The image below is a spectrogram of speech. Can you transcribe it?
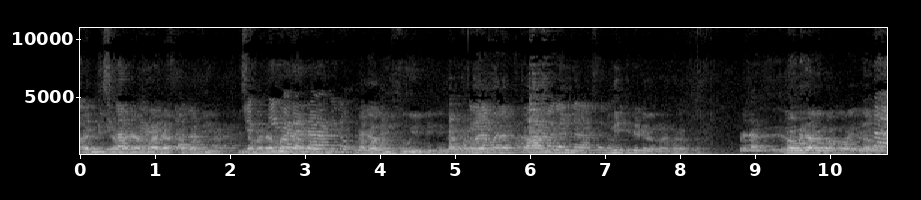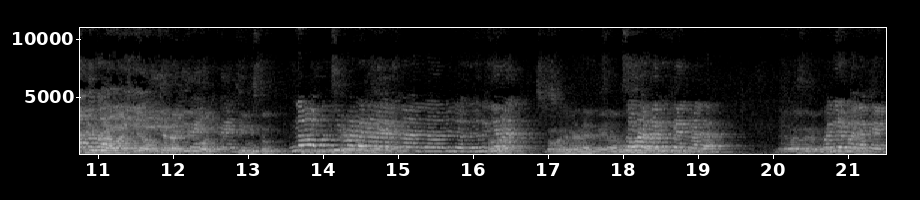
and this summer the mother about the this summer the mother about the two in the grandma. My mother called me. Nikki did it with my mother. Bro, we never walk away. You know, people are watching. You know, we cannot leave all things to. No, but you mother no no no no no. So what do you think, mother? What do you mother think?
